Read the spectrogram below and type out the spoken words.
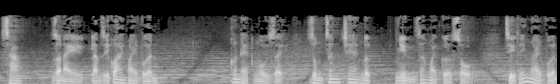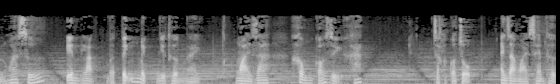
Sao? Giờ này làm gì có ai ngoài vườn? Con đẹp ngồi dậy, dùng chân che ngực, nhìn ra ngoài cửa sổ, chỉ thấy ngoài vườn hoa sứ yên lặng và tĩnh mịch như thường ngày. Ngoài ra không có gì khác. Chắc là có trộm, anh ra ngoài xem thử.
